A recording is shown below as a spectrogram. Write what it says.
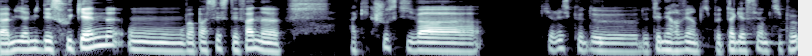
à Miami dès ce week-end. On va passer, Stéphane, euh, à quelque chose qui va qui risque de, de t'énerver un petit peu, de t'agacer un petit peu.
